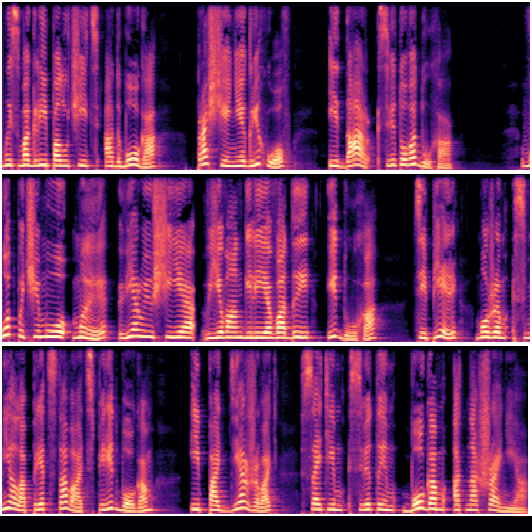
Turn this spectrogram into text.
мы смогли получить от Бога прощение грехов и дар Святого Духа. Вот почему мы, верующие в Евангелие воды и духа, теперь можем смело представать перед Богом и поддерживать с этим святым Богом отношения.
